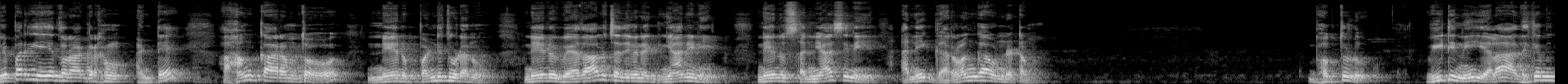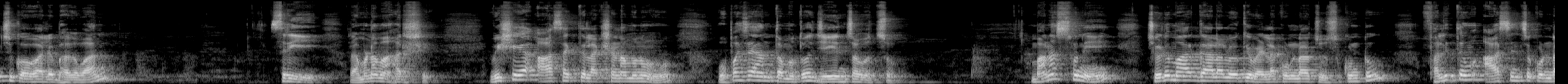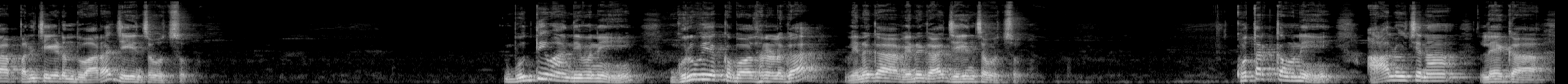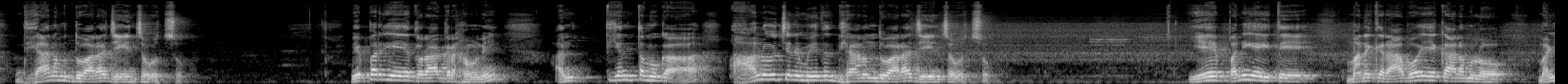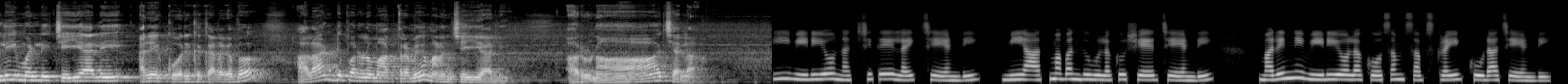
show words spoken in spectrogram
విపర్యయ దురాగ్రహం అంటే అహంకారంతో నేను పండితుడను నేను వేదాలు చదివిన జ్ఞానిని నేను సన్యాసిని అని గర్వంగా ఉండటం. భక్తుడు వీటిని ఎలా అధిగమించుకోవాలి భగవాన్? శ్రీ రమణ మహర్షి విషయ ఆసక్తి లక్షణమును ఉపశాంతముతో జయించవచ్చు. మనస్సుని చెడు మార్గాలలోకి వెళ్ళకుండా చూసుకుంటూ ఫలితం ఆశించకుండా పనిచేయడం ద్వారా జయించవచ్చు. బుద్ధి బుద్ధిమాంద్యమని గురువు యొక్క బోధనలుగా వినగా వినగా జయించవచ్చు. కుతర్కముని ఆలోచన లేక ధ్యానం ద్వారా జయించవచ్చు. విపర్యయ దురాగ్రహంని అత్యంతముగా ఆలోచన మీద ధ్యానం ద్వారా జయించవచ్చు. ఏ పని అయితే మనకి రాబోయే కాలంలో మళ్ళీ మళ్ళీ చెయ్యాలి అనే కోరిక కలగదో అలాంటి పనులు మాత్రమే మనం చెయ్యాలి. అరుణాచల. ఈ వీడియో నచ్చితే లైక్ చేయండి మీ ఆత్మబంధువులకు షేర్ చేయండి మరిన్ని వీడియోల కోసం సబ్స్క్రైబ్ కూడా చేయండి.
